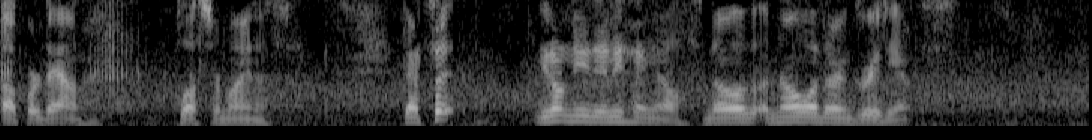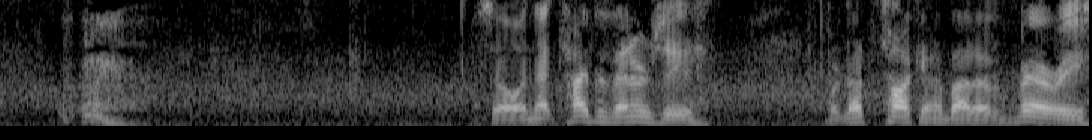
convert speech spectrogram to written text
up or down, plus or minus. That's it. You don't need anything else. No, no other ingredients. so, and that type of energy, that's talking about a very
